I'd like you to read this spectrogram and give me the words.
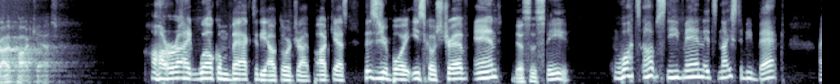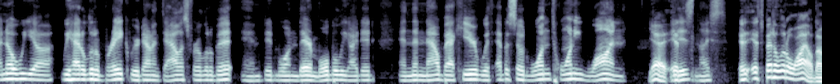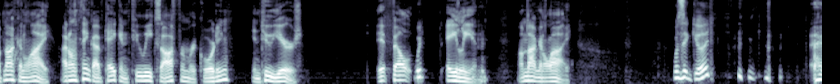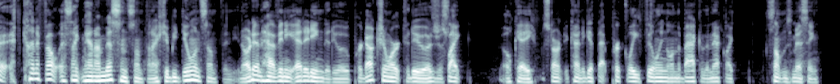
Drive Podcast. All right, welcome back to the Outdoor Drive podcast. This is your boy East Coast Trev, and This is Steve. what's up, Steve? Man, it's nice to be back. I know we uh we had a little break. We were down in Dallas for a little bit and did one there mobily. I did, and then now back here with episode one twenty one. Yeah, It it is nice. It, it's been a little wild. I'm not gonna lie. I don't think I've taken two weeks off from recording in two years. It felt What- alien. I'm not gonna lie. Was it good? Uh, It kind of felt it's like, man, I'm missing something. I should be doing something. You know, I didn't have any editing to do, production work to do. It was just like, okay, starting to kind of get that prickly feeling on the back of the neck, like something's missing.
